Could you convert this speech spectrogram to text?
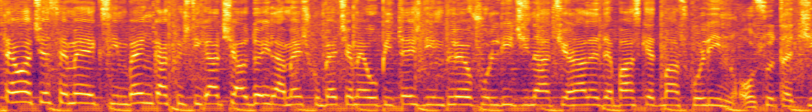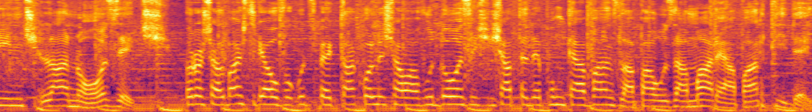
Steaua CSM Exim Bank a câștigat și al doilea meci cu BCM Pitești din play-off-ul Ligii Naționale de Basket Masculin, 105 la 90. Roșalbaștri au făcut spectacol și au avut 27 de puncte avans la pauza mare a partidei.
